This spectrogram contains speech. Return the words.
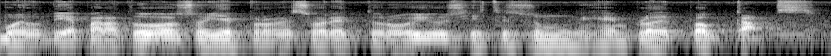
Buenos días para todos, soy el profesor Héctor Hoyos y este es un ejemplo de podcast.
